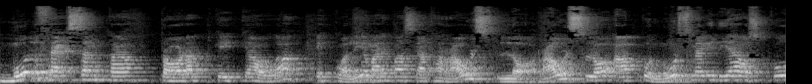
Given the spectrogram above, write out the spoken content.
मोल फ्रैक्शन का प्रोडक्ट के क्या होगा? इक्वल हमारे पास क्या था? Raoult's law. राउल्स लॉ आपको नोट्स में भी दिया उसको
